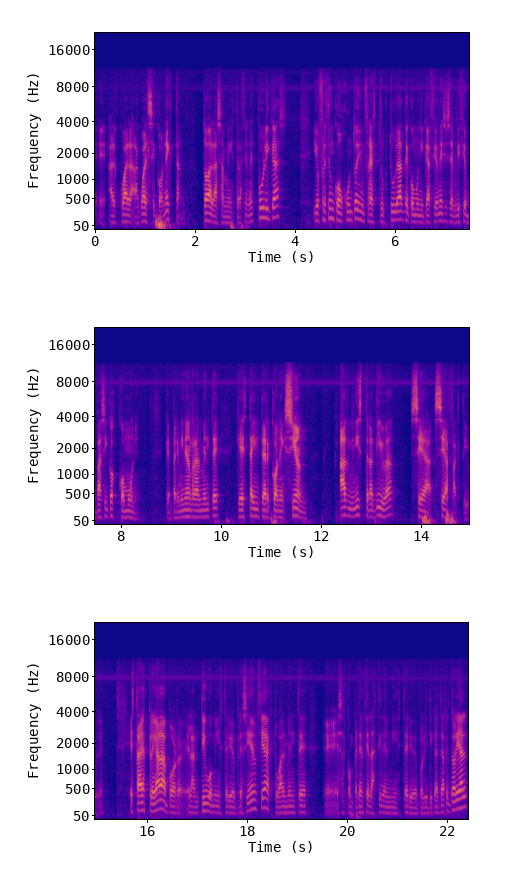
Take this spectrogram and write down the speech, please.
eh, al a la cual se conectan todas las administraciones públicas y ofrece un conjunto de infraestructuras de comunicaciones y servicios básicos comunes que permitan realmente que esta interconexión administrativa sea, sea factible. Está desplegada por el antiguo Ministerio de Presidencia, actualmente eh, esas competencias las tiene el Ministerio de Política Territorial,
